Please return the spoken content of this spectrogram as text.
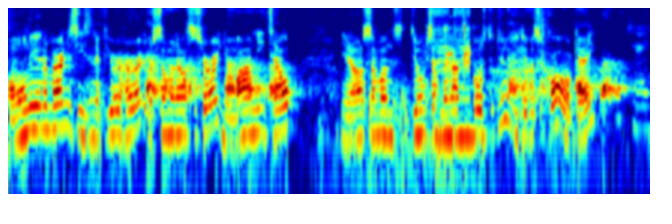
Only in emergencies, and if you're hurt or someone else is hurt and your mom needs help, you know, someone's doing something they're not supposed to do, you give us a call, okay? Okay.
